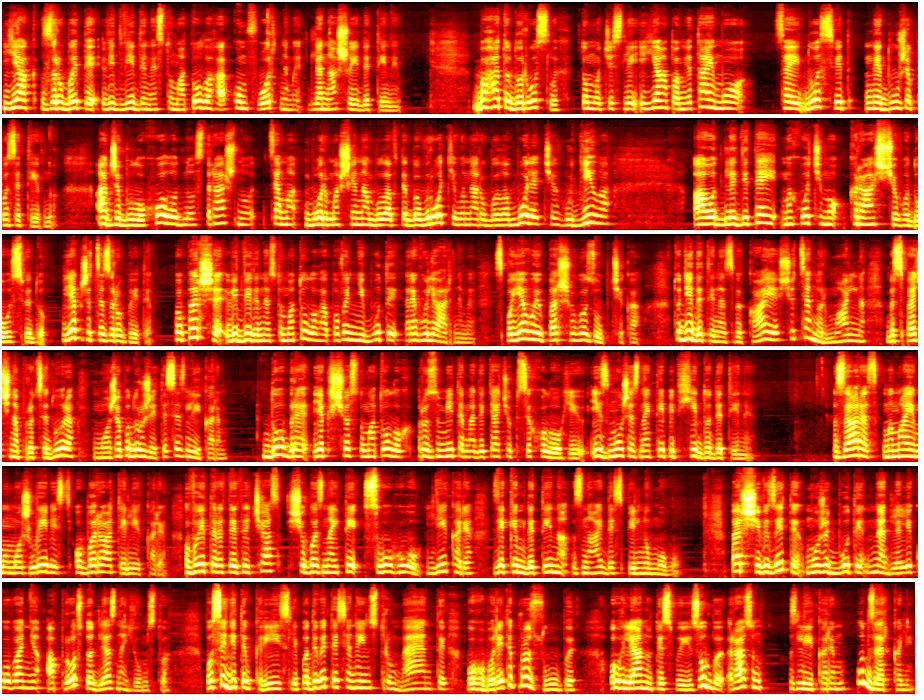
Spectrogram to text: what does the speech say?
Як зробити відвідини стоматолога комфортними для нашої дитини? Багато дорослих, в тому числі і я, пам'ятаємо цей досвід не дуже позитивно. Адже було холодно, страшно. Ця ма- бормашина була в тебе в роті, вона робила боляче, гуділа. А от для дітей ми хочемо кращого досвіду. Як же це зробити? По-перше, відвідини стоматолога повинні бути регулярними з появою першого зубчика. Тоді дитина звикає, що це нормальна, безпечна процедура, може подружитися з лікарем. Добре, якщо стоматолог розумітиме дитячу психологію і зможе знайти підхід до дитини. Зараз ми маємо можливість обирати лікаря, витратити час, щоб знайти свого лікаря, з яким дитина знайде спільну мову. Перші візити можуть бути не для лікування, а просто для знайомства. Посидіти в кріслі, подивитися на інструменти, поговорити про зуби, оглянути свої зуби разом з лікарем у дзеркалі.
